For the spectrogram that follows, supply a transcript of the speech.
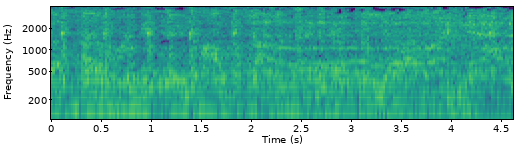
أنا مخرج في الجامعة وسبت عشان اجازات رسميه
